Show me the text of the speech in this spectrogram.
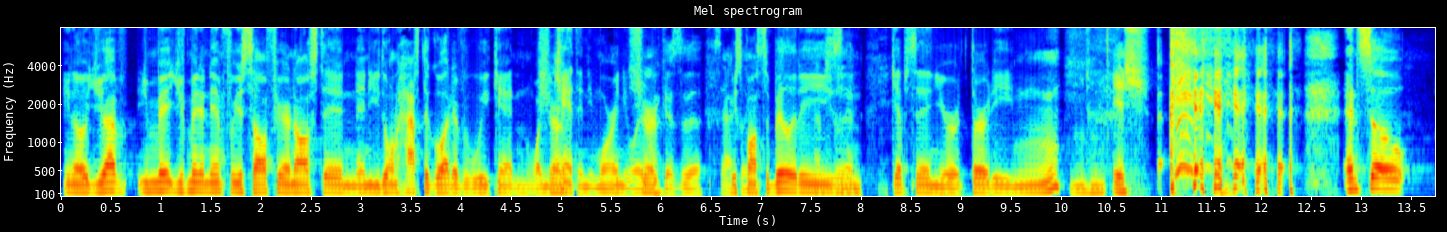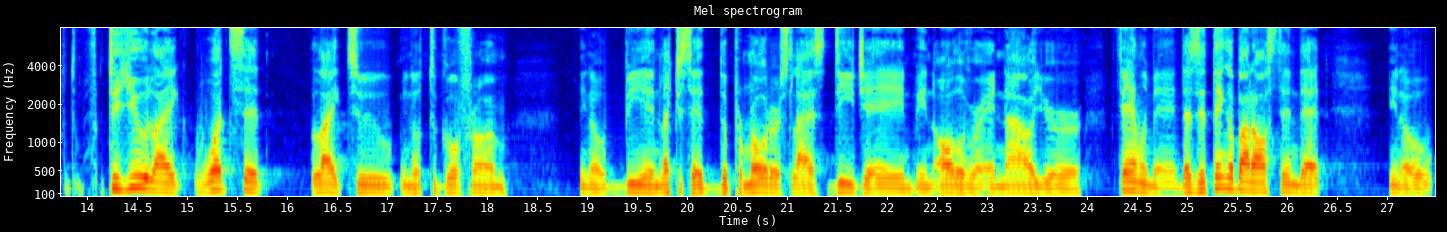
you know, you have you made you've made a name for yourself here in Austin, and you don't have to go out every weekend. Well, Sure. you can't anymore anyway Sure. because of the Exactly. responsibilities and Gibson, you're 30, mm. Ish. and so f- to you, like, what's it like to you know to go from you know being like you said the promoter slash DJ and being all over, and now you're family man. Does the thing about Austin that you know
